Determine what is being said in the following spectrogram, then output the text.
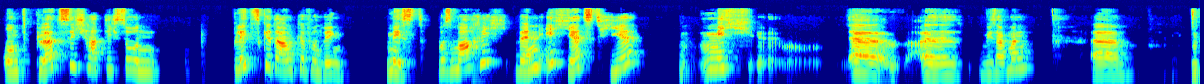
Und plötzlich hatte ich so einen Blitzgedanke von wegen, Mist, was mache ich, wenn ich jetzt hier mich, äh, äh, wie sagt man, äh,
